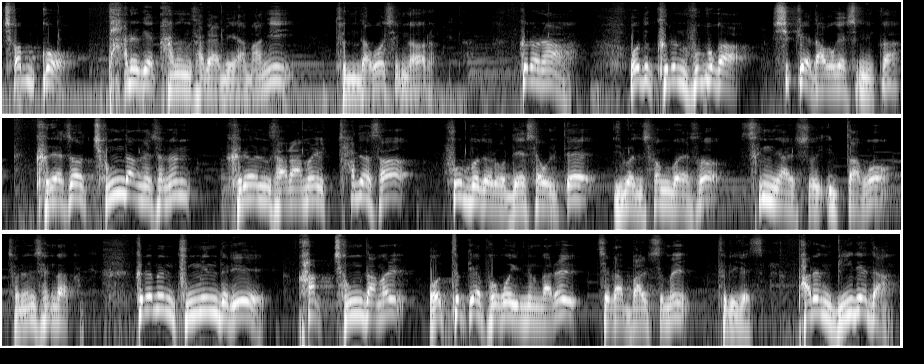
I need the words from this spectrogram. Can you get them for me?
젊고 바르게 가는 사람이야만이 된다고 생각을 합니다. 그러나 어디 그런 후보가 쉽게 나오겠습니까? 그래서 정당에서는 그런 사람을 찾아서 후보자로 내세울 때 이번 선거에서 승리할 수 있다고 저는 생각합니다. 그러면 국민들이 각 정당을 어떻게 보고 있는가를 제가 말씀을 드리겠습니다. 바른 미래당.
